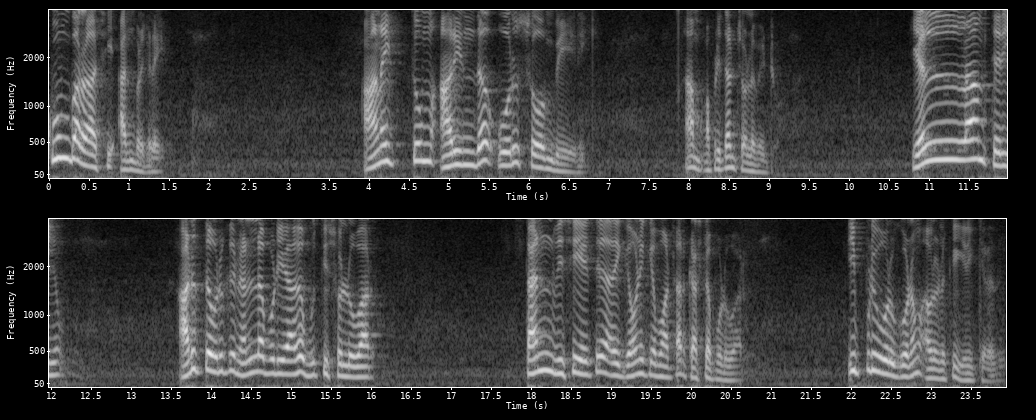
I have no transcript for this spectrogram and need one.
கும்பராசி அன்பர்களே அனைத்தும் அறிந்த ஒரு சோம்பேறி. ஆம் அப்படித்தான் சொல்ல வேண்டும். எல்லாம் தெரியும். அடுத்தவருக்கு நல்லபடியாக புத்தி சொல்லுவார். தன் விஷயத்தில் அதை கவனிக்க மாட்டார் கஷ்டப்படுவார். இப்படி ஒரு குணம் அவர்களுக்கு இருக்கிறது.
